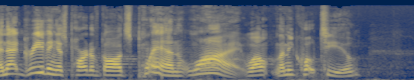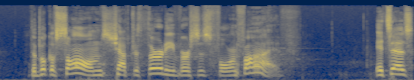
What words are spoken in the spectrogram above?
And that grieving is part of God's plan. Why? Well, let me quote to you the book of Psalms, chapter 30, verses 4 and 5. It says,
